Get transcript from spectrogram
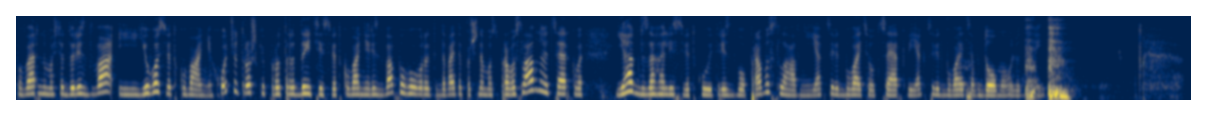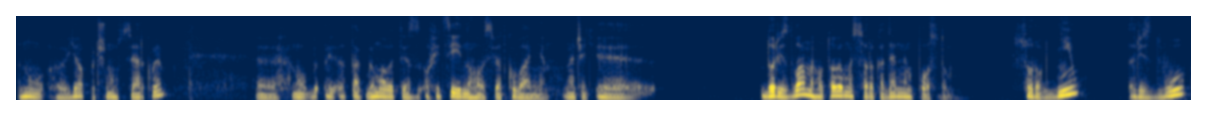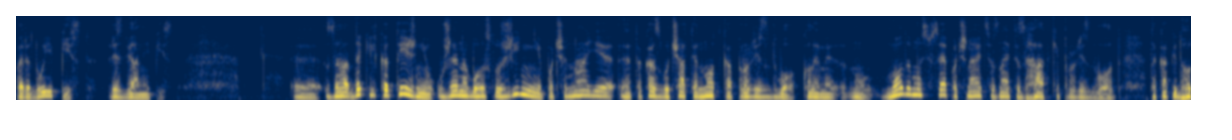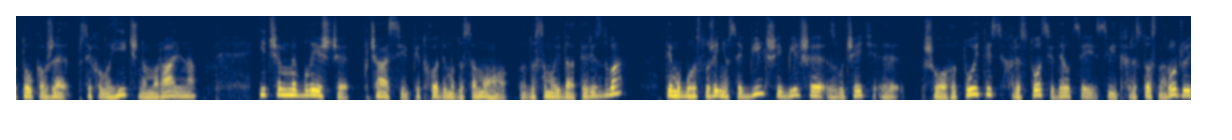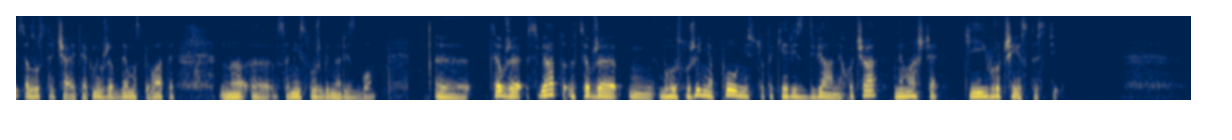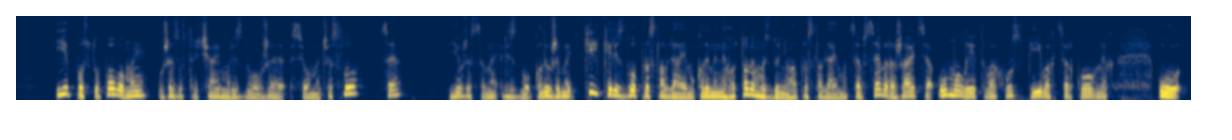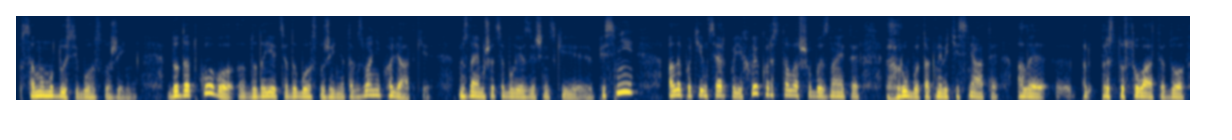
Повернемося до Різдва і його святкування. Хочу трошки про традиції святкування Різдва поговорити. Давайте почнемо з православної церкви. Як взагалі святкують Різдво православні? Як це відбувається у церкві? Як це відбувається вдома у людей? Ну, е, я почну з церкви. Е, Ну, е, так би мовити, з офіційного святкування. Значить, до Різдва ми готуємося 40-денним постом. 40 днів Різдву передує піст, Різдвяний піст. Е, За декілька тижнів уже на богослужінні починає е, така звучати нотка про Різдво. Коли ми ну, молимось, все починаються, знаєте, згадки про Різдво. От така підготовка вже психологічна, моральна. І чим ми ближче в часі підходимо до, самого, до самої дати Різдва, тим у все більше і більше звучить, е, що готуйтесь, Христос іде в цей світ. Христос народжується, зустрічайте, як ми вже будемо співати на е, самій службі на Різдво. Е, Це вже свято, це вже богослужіння повністю таке різдвяне, хоча нема ще тієї врочистості. І поступово ми вже зустрічаємо Різдво. Вже сьоме число це є вже саме Різдво. Коли вже ми тільки Різдво прославляємо, коли ми не готовимось до нього, а прославляємо, це все виражається у молитвах, у співах церковних, у самому дусі богослужіння. Додатково е, додається до богослужіння так звані колядки. Ми знаємо, що це були язичницькі пісні, але потім церква їх використала, щоб, знаєте, грубо так не витісняти, але е, пристосувати до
